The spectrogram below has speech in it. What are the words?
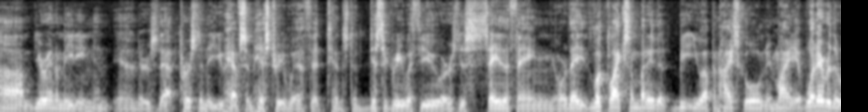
um, you're in a meeting and, and there's that person that you have some history with that tends to disagree with you or just say the thing or they look like somebody that beat you up in high school and they might whatever the,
